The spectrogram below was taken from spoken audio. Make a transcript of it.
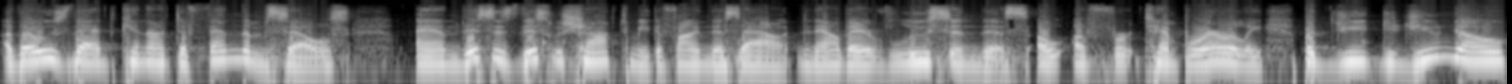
uh, those that cannot defend themselves and this is this was shocked me to find this out. Now they've loosened this uh, uh, for temporarily. But do, did you know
